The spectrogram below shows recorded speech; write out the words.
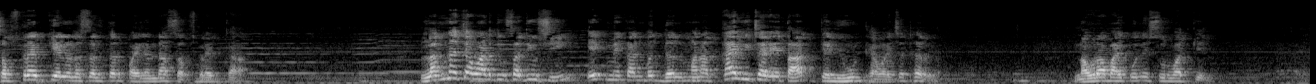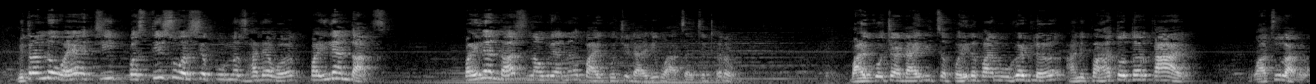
सबस्क्राईब केलं नसेल तर पहिल्यांदा सबस्क्राईब करा. लग्नाच्या वाढदिवसा दिवशी एकमेकांबद्दल मनात काय विचार येतात ते लिहून ठेवायचं ठरलं. नवरा बायकोने सुरुवात केली. मित्रांनो वयाची पस्तीस वर्ष पूर्ण झाल्यावर पहिल्यांदाच पहिल्यांदाच नवऱ्यानं बायकोची डायरी वाचायचं ठरवलं. बायकोच्या डायरीचं पहिलं पान उघडलं आणि पाहतो तर काय? वाचू लागला.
